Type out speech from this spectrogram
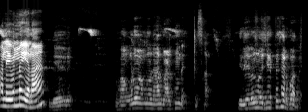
ఆ లెవెల్లో ఎలా లేదులే. ఒక అంగుళం నాలుగు పడుతుంది. ఇసుక. ఈ ఏమైనా చేస్తే సరిపోద్ది.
